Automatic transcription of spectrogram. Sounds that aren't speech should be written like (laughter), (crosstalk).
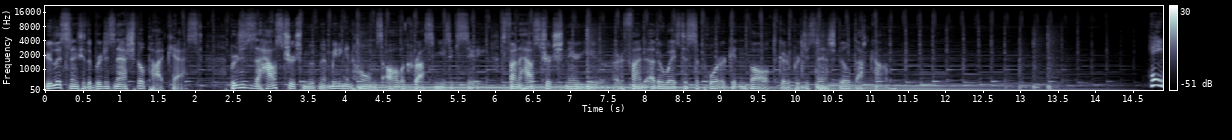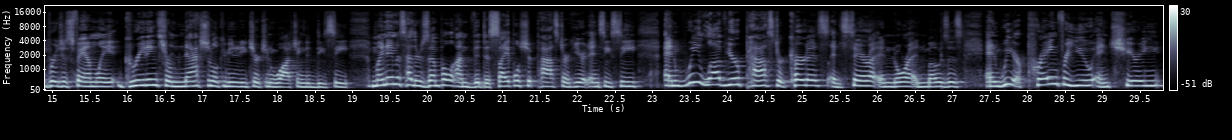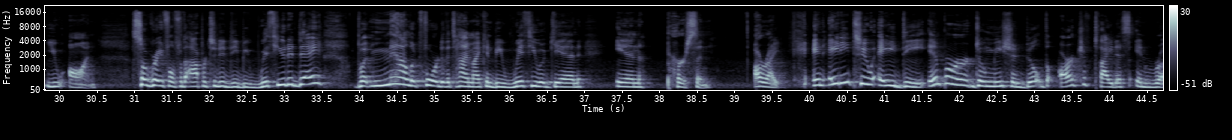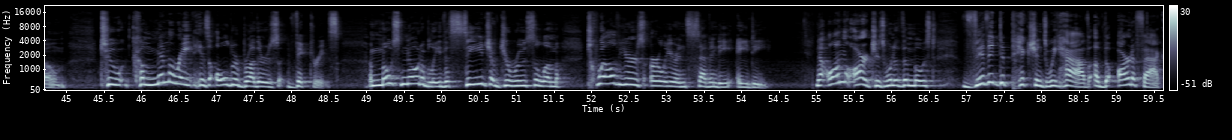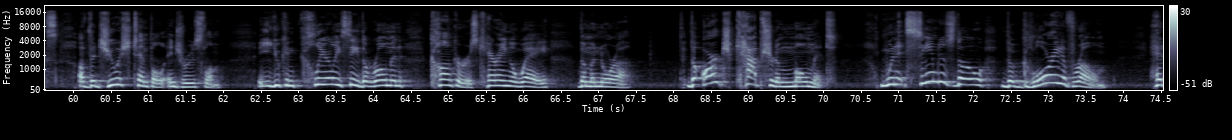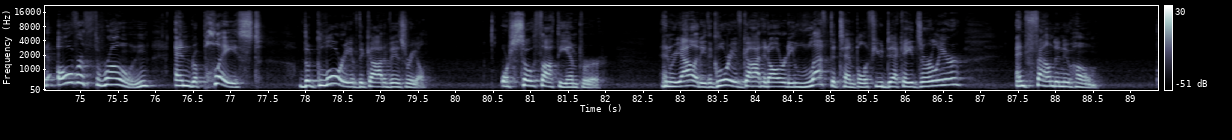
You're listening to the Bridges Nashville podcast. Bridges is a house church movement meeting in homes all across Music City. To find a house church near you or to find other ways to support or get involved, go to bridgesnashville.com. Hey, Bridges family. Greetings from National Community Church in Washington, D.C. My name is Heather Zempel. I'm the discipleship pastor here at NCC, and we love your pastor, Curtis, and Sarah, and Nora, and Moses, and we are praying for you and cheering you on. So grateful for the opportunity to be with you today, but man, I look forward to the time I can be with you again in person. All right. In 82 AD, Emperor Domitian built the Arch of Titus in Rome to commemorate his older brother's victories. Most notably, the siege of Jerusalem 12 years earlier in 70 AD. Now, on the arch is one of the most vivid depictions we have of the artifacts of the Jewish temple in Jerusalem. You can clearly see the Roman conquerors carrying away the menorah the arch captured a moment when it seemed as though the glory of Rome had overthrown and replaced the glory of the God of Israel. Or so thought the emperor. In reality, the glory of God had already left the temple a few decades earlier and found a new home.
